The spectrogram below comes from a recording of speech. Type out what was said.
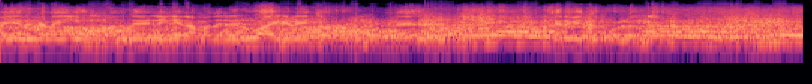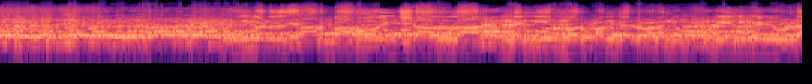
பெயர்களையும் வந்து நீங்கள் நமது நிர்வாகிகளை தொடர்பு கொண்டு தெரிவித்துக் கொள்ளுங்கள். உங்களது சார்பாகவும் இன்ஷா அல்லாஹ் இந்த நீர்மோர் பந்தல் வழங்கக்கூடிய நிகழ்வுல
